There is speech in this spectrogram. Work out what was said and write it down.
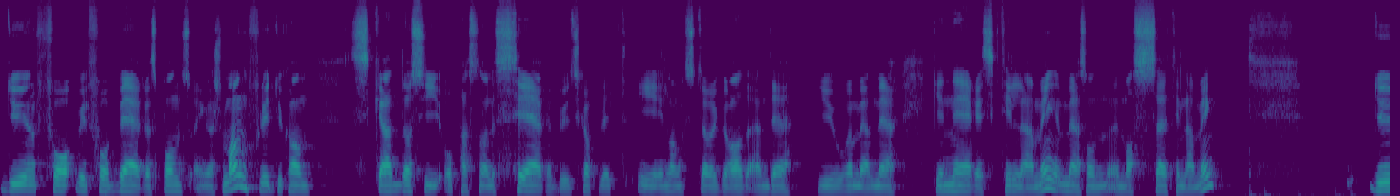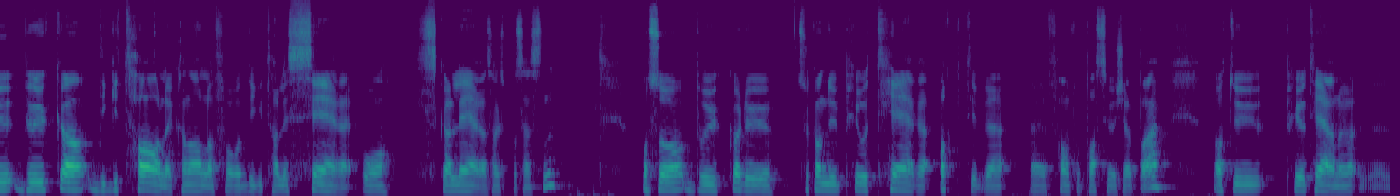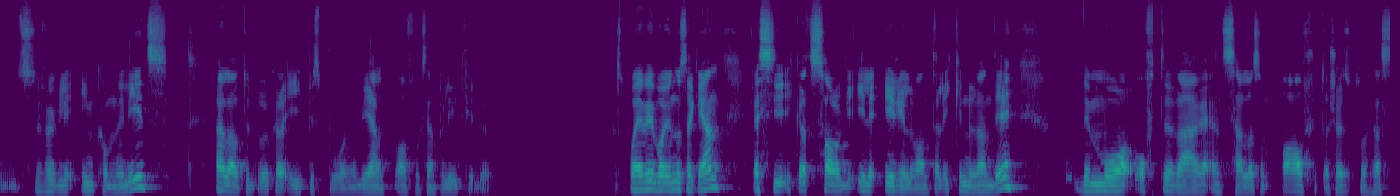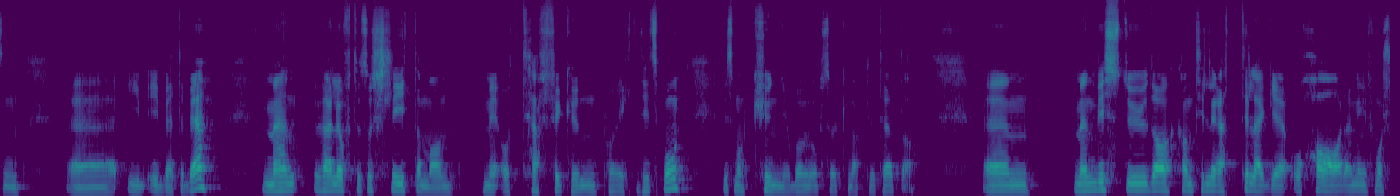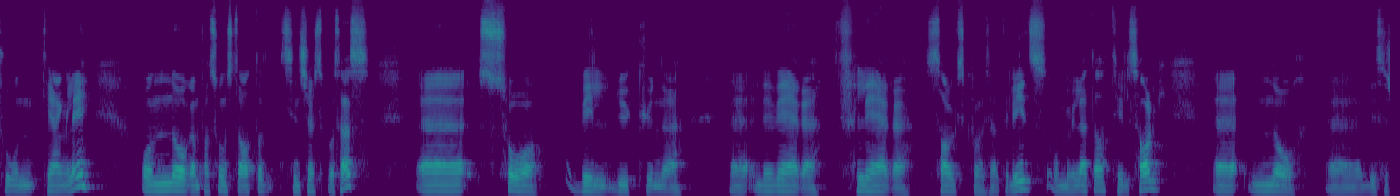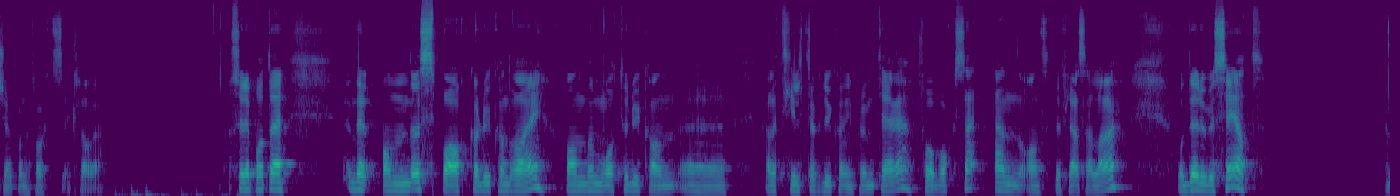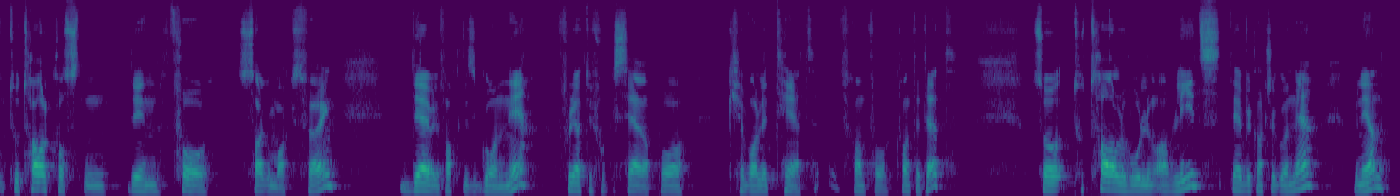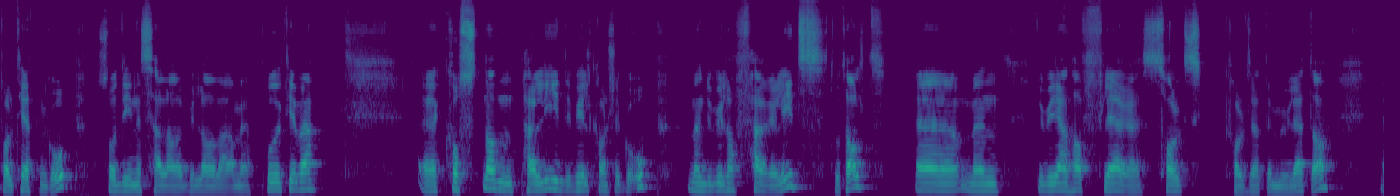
du får, vil få bedre respons og engasjement, fordi du kan skreddersy og personalisere budskapet ditt i langt større grad enn det du gjorde med en mer generisk tilnærming, mer sånn massetilnærming. Du bruker digitale kanaler for å digitalisere og skalere saksprosessen. Og så, du, så kan du prioritere aktive eh, framfor passive kjøpere. At du prioriterer noe, selvfølgelig innkommende leads, eller at du bruker IP-sporing ved hjelp av f.eks. Leadfeeder. Og jeg vil bare understreke igjen, jeg sier ikke at salg er irrelevant eller ikke nødvendig. Det må ofte være en selger som avslutter kjøpsprosessen eh, i, i, BTB. Men veldig ofte så sliter man med å treffe kunden på riktig tidspunkt hvis man kun jobber med oppsøkende aktiviteter. Um, men hvis du da kan tilrettelegge og ha denne informasjonen tilgjengelig, og når en person starter sin kjøpsprosess, eh, så vil du kunne levere flere salgskvalifiserte leads og muligheter til salg eh, når eh, disse kjøperne faktisk er klare. Så det er på en måte en del andre spaker du kan dra i, andre måter du kan, eh, eller tiltak du kan implementere for å vokse, enn å ansette flere selgere. Og det du vil se, at totalkosten din for salg det vil faktisk gå ned, fordi at du fokuserer på kvalitet framfor kvantitet. Så totalvolum av leads det vil kanskje gå ned, men igjen, kvaliteten går opp, så dine selgere vil da være mer produktive. Eh, kostnaden per lead vil kanskje gå opp, men du vil ha færre leads totalt. Eh, men du vil igjen ha flere salgskvalifiserte muligheter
